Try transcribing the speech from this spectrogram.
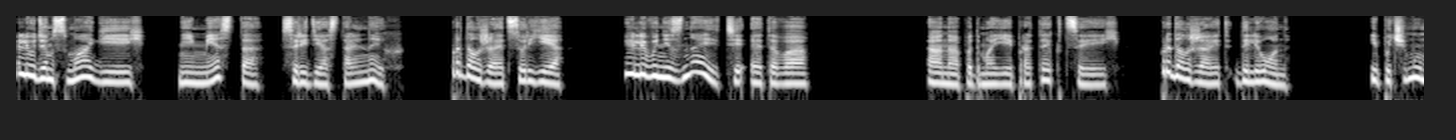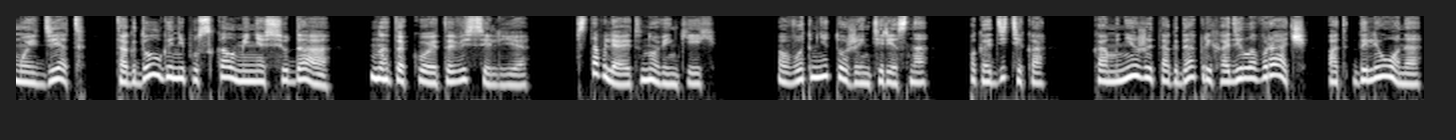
«Людям с магией не место среди остальных», продолжает Сурье. «Или вы не знаете этого?» «Она под моей протекцией», продолжает Делеон. «И почему мой дед так долго не пускал меня сюда, на такое-то веселье?» вставляет новенький. «Вот мне тоже интересно. Погодите-ка, ко мне же тогда приходила врач», от Делеона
